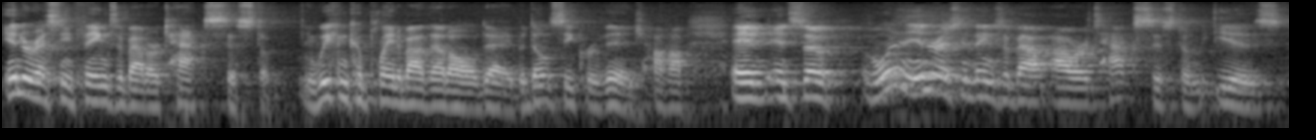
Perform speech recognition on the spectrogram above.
interesting things about our tax system, and we can complain about that all day, but don't seek revenge, haha. and, and so, one of the interesting things about our tax system is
